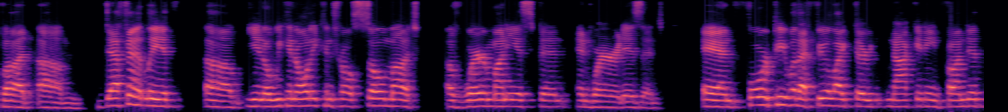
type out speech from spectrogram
But um, definitely, uh, you know, we can only control so much of where money is spent and where it isn't. And for people that feel like they're not getting funded,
